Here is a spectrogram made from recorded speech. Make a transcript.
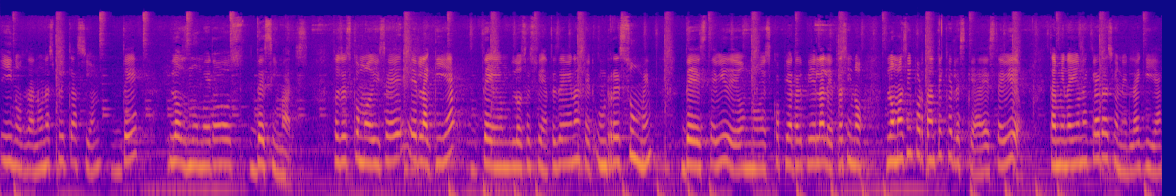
y nos dan una explicación de los números decimales. Entonces, como dice la guía, los estudiantes deben hacer un resumen de este video, no es copiar al pie de la letra, sino lo más importante que les queda de este video. También hay una aclaración en la guía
